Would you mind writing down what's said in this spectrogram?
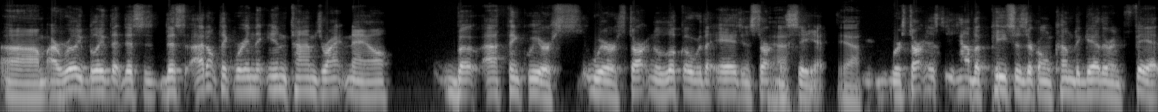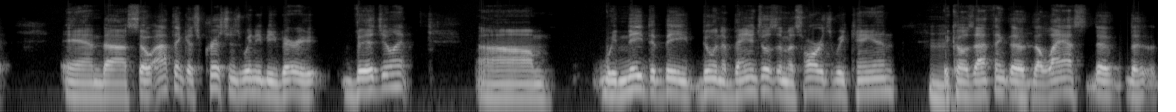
Um, I really believe that this is this. I don't think we're in the end times right now, but I think we are we are starting to look over the edge and starting Yeah. to see it. Yeah. We're starting to see how the pieces are going to come together and fit. And uh, so I think as Christians, we need to be very vigilant. Um, we need to be doing evangelism as hard as we can Hmm. because I think the the last the the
